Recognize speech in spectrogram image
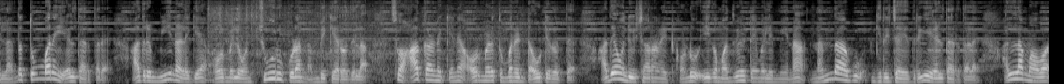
ಇಲ್ಲ ಅಂತ ತುಂಬಾ ಹೇಳ್ತಾ ಇರ್ತಾರೆ. ಆದರೆ ಮೀನಳಿಗೆ ಅವ್ರ ಮೇಲೆ ಒಂದು ಚೂರು ಕೂಡ ನಂಬಿಕೆ ಇರೋದಿಲ್ಲ. ಸೊ ಆ ಕಾರಣಕ್ಕೇ ಅವ್ರ ಮೇಲೆ ತುಂಬಾ ಡೌಟ್ ಇರುತ್ತೆ. ಅದೇ ಒಂದು ವಿಚಾರನ ಇಟ್ಕೊಂಡು ಈಗ ಮದುವೆ ಟೈಮಲ್ಲಿ ಮೀನಾ ನಂದ ಹಾಗೂ ಗಿರಿಜಾ ಎದುರಿಗೆ ಹೇಳ್ತಾ ಇರ್ತಾಳೆ, ಅಲ್ಲ ಮಾವ,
